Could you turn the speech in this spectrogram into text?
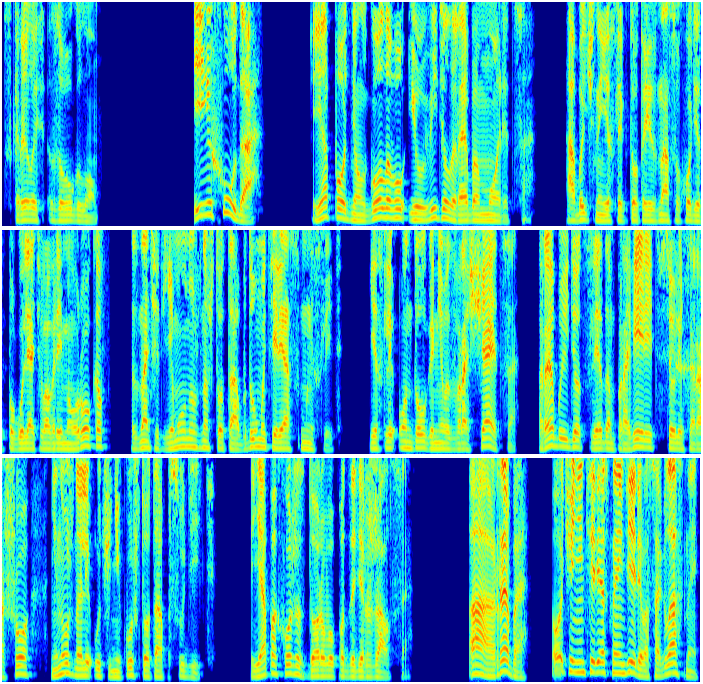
скрылась за углом. «И худо!» Я поднял голову и увидел Рэба Морица. Обычно, если кто-то из нас уходит погулять во время уроков, значит, ему нужно что-то обдумать или осмыслить. Если он долго не возвращается, Рэба идет следом проверить, все ли хорошо, не нужно ли ученику что-то обсудить. Я, похоже, здорово подзадержался. «А, Рэбе, очень интересное дерево, согласны?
